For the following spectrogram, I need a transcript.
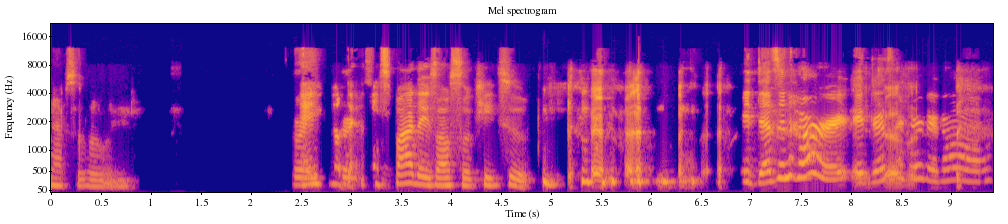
Absolutely. And Great. you know, great. that, that spa day is also key too. It doesn't hurt. It It doesn't doesn't. hurt at all.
